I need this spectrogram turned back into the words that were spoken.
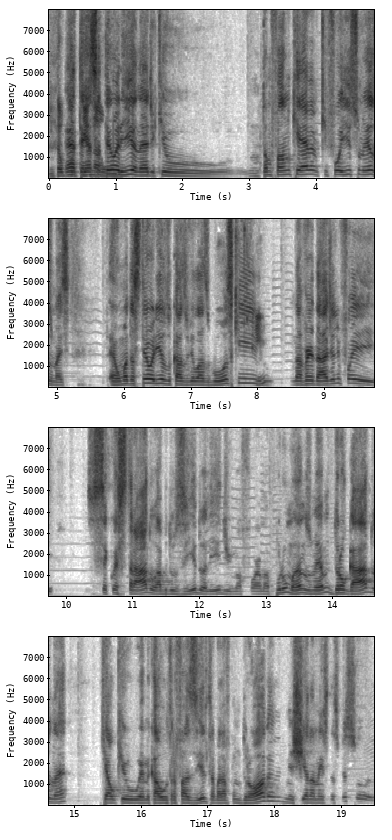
Então, por É, tem que essa não? teoria, né, de que o. Não estamos falando que, é, que foi isso mesmo, mas é uma das teorias do caso Vilas Boas que, Sim, na verdade, ele foi sequestrado, abduzido ali de uma forma por humanos mesmo, drogado, né? Que é o que o MK Ultra fazia, ele trabalhava com droga, mexia na mente das pessoas.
